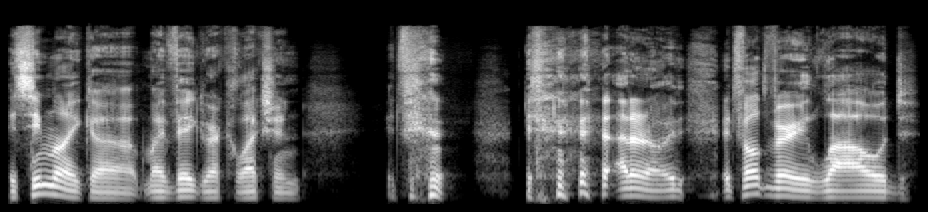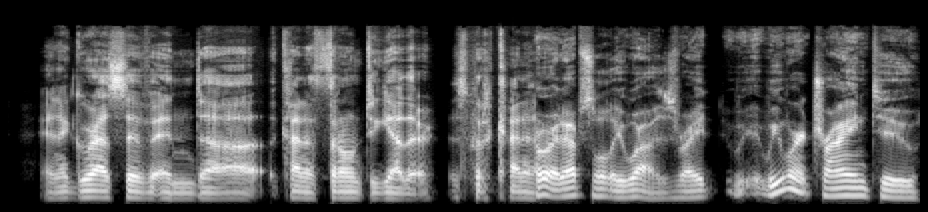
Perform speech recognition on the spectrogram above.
It seemed like uh, my vague recollection. It, it I don't know. It, it felt very loud and aggressive and uh, kind of thrown together. Is what it kind of. oh, it absolutely was right. We weren't trying to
